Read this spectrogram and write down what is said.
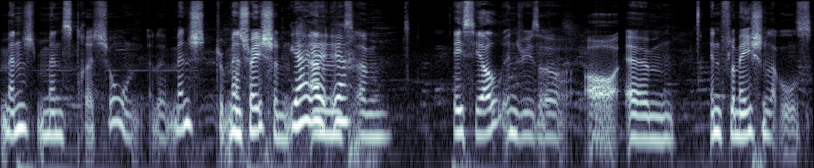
men- menstruation, eller menstru- menstruation, Ja, ja, and ja. Um, ACL injuries og, og um, inflammation levels.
